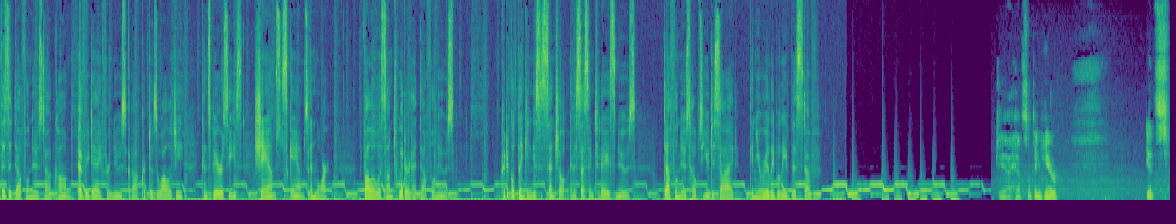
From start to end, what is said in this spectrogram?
visit doubtfulnews.com every day for news about cryptozoology, conspiracies, shams, scams, and more. Follow us on Twitter at Doubtful News. Critical thinking is essential in assessing today's news. Doubtful News helps you decide can you really believe this stuff? Okay, I have something here. It's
